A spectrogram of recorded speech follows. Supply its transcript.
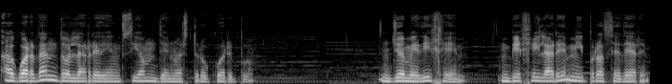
aguardando la redención de nuestro cuerpo. Yo me dije, vigilaré mi proceder,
